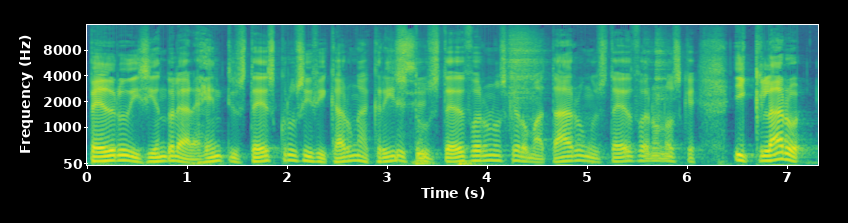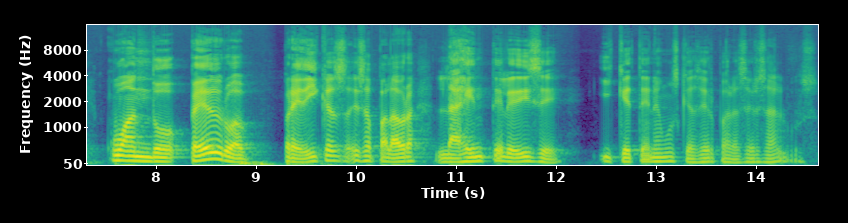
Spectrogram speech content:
Pedro diciéndole a la gente, ustedes crucificaron a Cristo, ustedes fueron los que lo mataron, ustedes fueron los que... Y claro, cuando Pedro predica esa palabra, la gente le dice, ¿Y qué tenemos que hacer para ser salvos?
